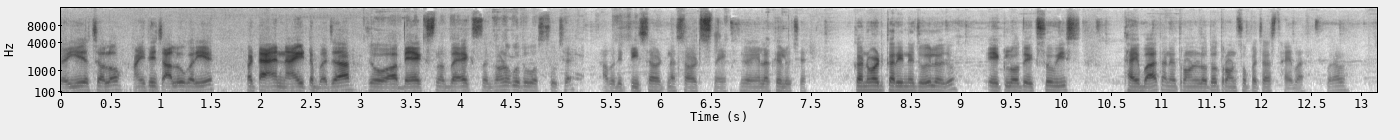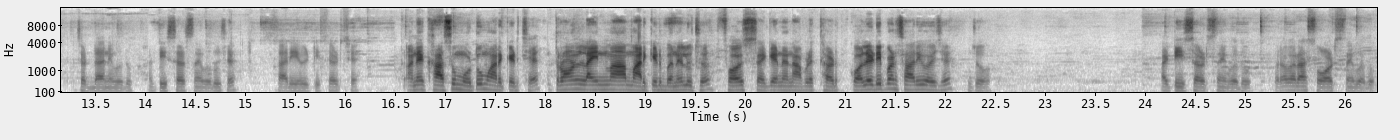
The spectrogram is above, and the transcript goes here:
જઈએ, ચલો, અહીંથી ચાલુ કરીએ. પટાયા નાઇટ બજાર. જો આ બેગ્સ ને બેગ્સ ઘણું બધું વસ્તુ છે. આ બધી ટી શર્ટ ને શર્ટ્સ ને અહીંયા લખેલું છે. કન્વર્ટ કરીને જોઈ લેજો. એક લો તો એકસો વીસ થાય બાદ અને ત્રણ લો તો ત્રણસો પચાસ થાય બાદ. બરાબર? ચડ્ડા ને બધું ટી શર્ટ્સ ને બધું છે. સારી એવી ટી શર્ટ છે. અને ખાસું મોટું માર્કેટ છે. ત્રણ લાઇનમાં આ માર્કેટ બનેલું છે. ફર્સ્ટ સેકન્ડ અને આપણે થર્ડ ક્વોલિટી પણ સારી હોય છે. જો આ ટી શર્ટ્સ ને બધું. બરાબર? આ શોર્ટ્સ ને બધું.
